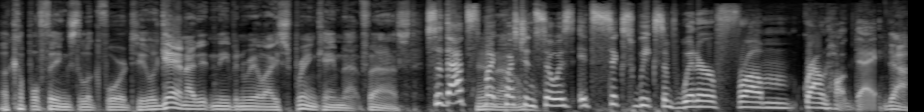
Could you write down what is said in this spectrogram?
a couple things to look forward to. Again, I didn't even realize spring came that fast. So that's my know. question. So is it's six weeks of winter from Groundhog Day? Yeah.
